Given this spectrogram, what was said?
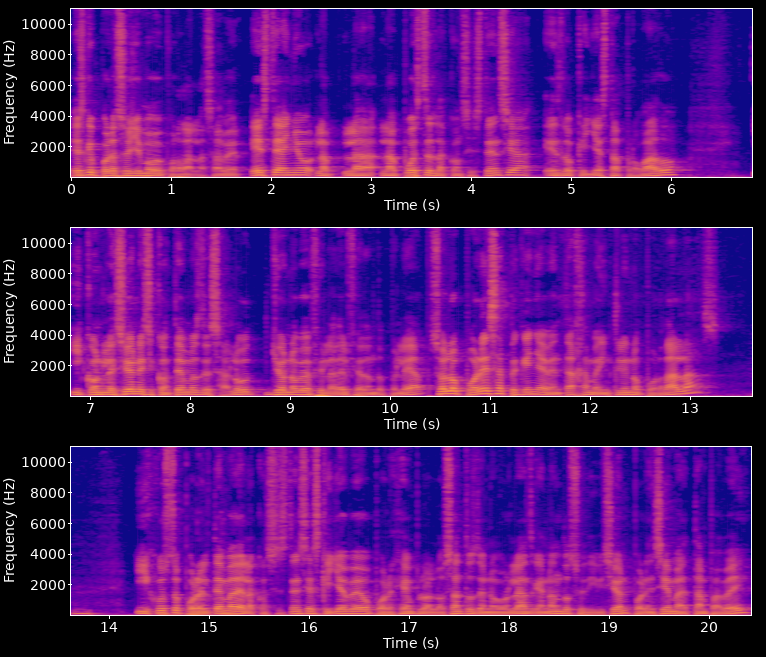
Es que por eso yo me voy por Dallas. A ver, este año la apuesta es la consistencia, es lo que ya está probado. Y con lesiones y con temas de salud, yo no veo a Filadelfia dando pelea. Solo por esa pequeña ventaja me inclino por Dallas. Y justo por el tema de la consistencia es que yo veo, por ejemplo, a los Santos de Nueva Orleans ganando su división por encima de Tampa Bay.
